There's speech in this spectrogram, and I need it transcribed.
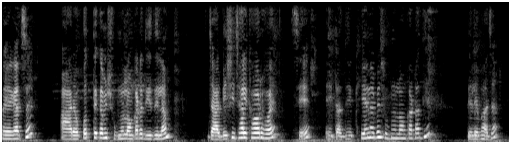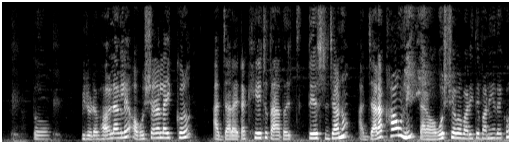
হয়ে গেছে। আর ওপর থেকে আমি শুকনো লঙ্কাটা দিয়ে দিলাম। যার বেশি ঝাল খাওয়ার হয়, সে এটা দিয়ে খেয়ে নেবে শুকনো লঙ্কাটা দিয়ে, তেলে ভাজা। তো ভিডিওটা ভালো লাগলে অবশ্যই লাইক করো। আর যারা এটা খেয়েছো, তারা তো টেস্ট জানো। আর যারা খাওনি, তারা অবশ্যই আবার বাড়িতে বানিয়ে দেখো।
